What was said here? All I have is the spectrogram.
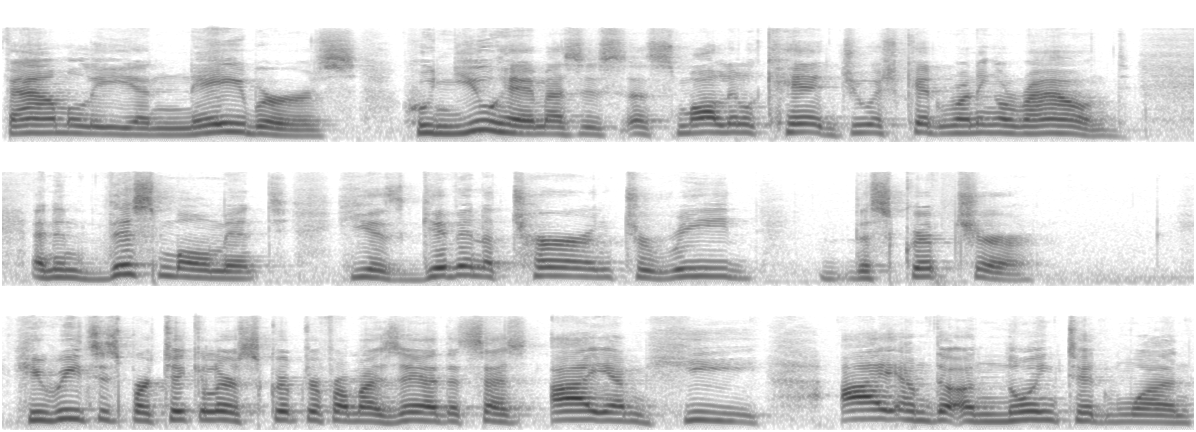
family and neighbors who knew him as a small little kid, Jewish kid running around. And in this moment, he is given a turn to read the scripture he reads his particular scripture from Isaiah that says, I am he, I am the anointed one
